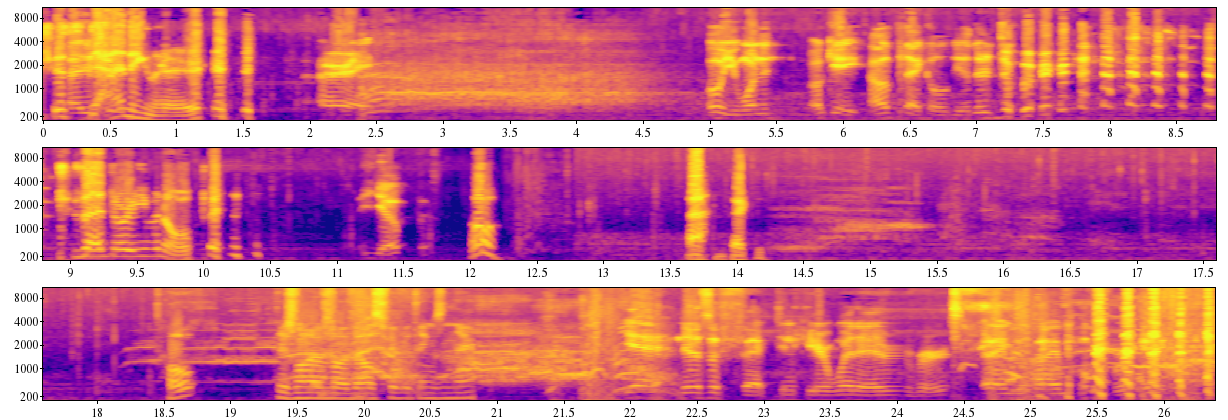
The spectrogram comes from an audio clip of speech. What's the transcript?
Just standing there. Alright. Oh, you wanted. Okay, I'll tackle the other door. Is that door even open? yep. Oh. Ah, infected. Oh, there's one of uh, Val's favorite things in there. Yeah, there's effect in here, whatever. I'm, I'm over it.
